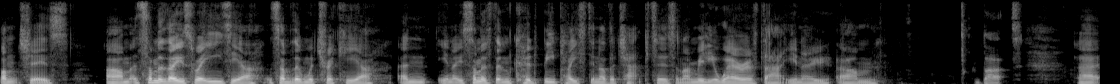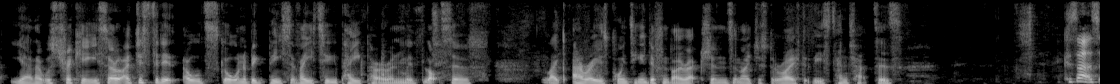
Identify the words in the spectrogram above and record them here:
bunches. Um, and some of those were easier and some of them were trickier and you know some of them could be placed in other chapters and i'm really aware of that you know um, but uh, yeah that was tricky so i just did it old school on a big piece of a2 paper and with lots of like arrows pointing in different directions and i just arrived at these 10 chapters because that's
